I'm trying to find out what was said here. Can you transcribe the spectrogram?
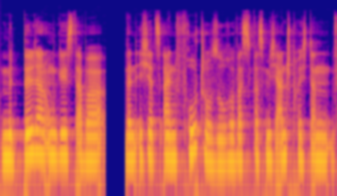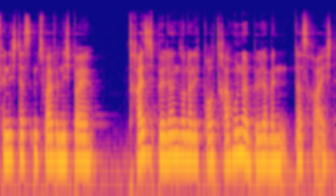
mit Bildern umgehst, aber wenn ich jetzt ein Foto suche, was, was mich anspricht, dann finde ich das im Zweifel nicht bei 30 Bildern, sondern ich brauche 300 Bilder, wenn das reicht.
